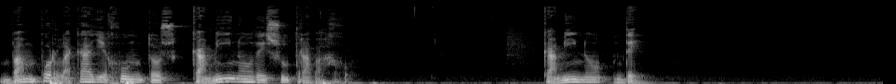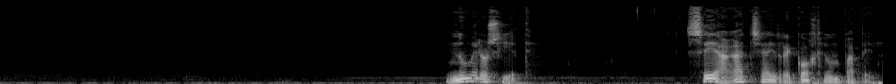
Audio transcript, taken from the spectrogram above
Van por la calle juntos camino de su trabajo. Camino de. Número 7. Se agacha y recoge un papel.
